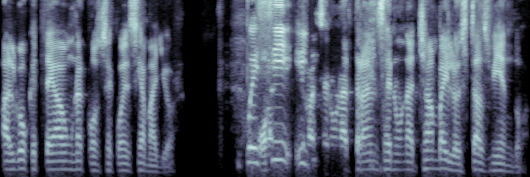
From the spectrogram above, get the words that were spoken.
algo que tenga una consecuencia mayor. Pues sí. Va a ser una tranza en una chamba y lo estás viendo.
